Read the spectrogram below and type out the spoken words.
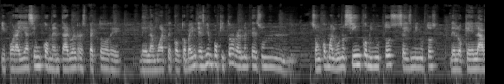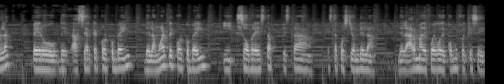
y por ahí hace un comentario al respecto de, la muerte de Kurt Cobain. Es bien poquito, realmente es un, son como algunos 5 minutos, 6 minutos de lo que él habla, pero de, acerca de Kurt Cobain, de la muerte de Kurt Cobain y sobre esta, esta, esta cuestión de la, de la arma de fuego, de cómo fue que se,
